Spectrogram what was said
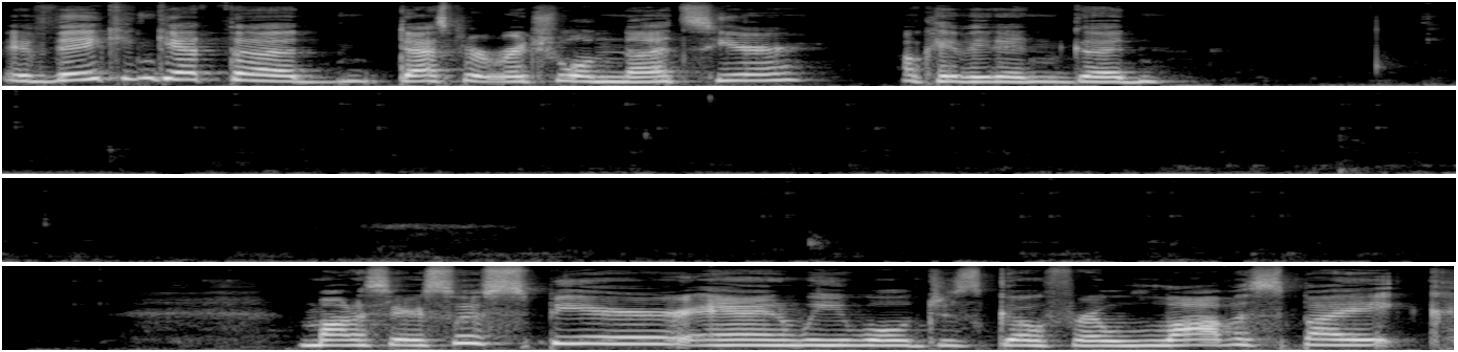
If they can get the Desperate Ritual nuts here. Okay, they didn't. Good. Monastery Swift Spear, and we will just go for Lava Spike.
